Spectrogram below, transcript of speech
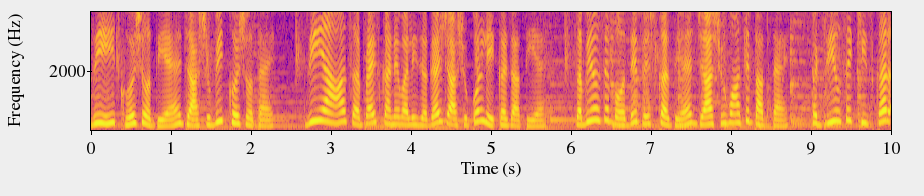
जी खुश होती है, जाशु भी खुश होता है। जी यहाँ सरप्राइज़ करने वाली जगह जाशु को लेकर जाती है। सभी उसे बर्थडे विश करती है, जाशु वहाँ से भागता है। जी उसे खींचकर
